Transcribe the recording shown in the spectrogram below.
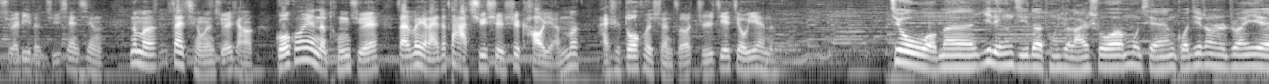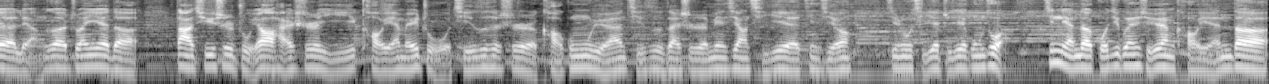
学历的局限性。那么，再请问学长，国光院的同学在未来的大趋势是考研吗？还是多会选择直接就业呢？就我们一零级的同学来说，目前国际政治专业两个专业的大趋势主要还是以考研为主，其次是考公务员，其次再是面向企业进行进入企业直接工作。今年的国际关系学院考研的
